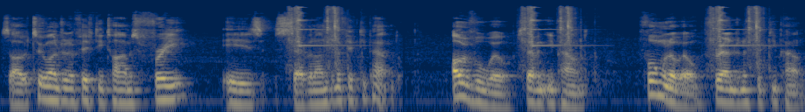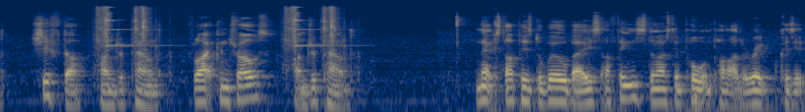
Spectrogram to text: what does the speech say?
So 250 times three is £750. Oval wheel, £70. Formula wheel, £350. Shifter, £100. Flight controls, £100. Next up is the wheelbase. I think this is the most important part of the rig because it,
